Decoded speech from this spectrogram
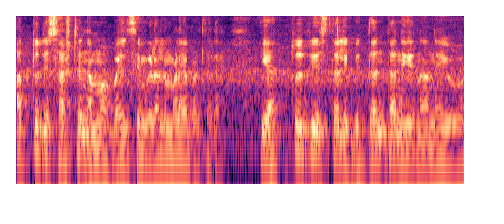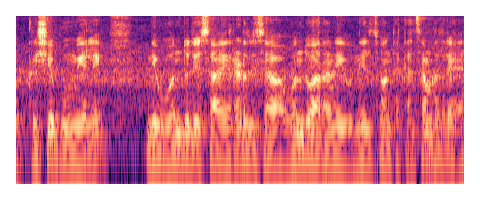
ಹತ್ತು ದಿವಸ ಅಷ್ಟೇ ನಮ್ಮ ಬಯಲುಸೀಮೆಗಳಲ್ಲಿ ಮಳೆ ಬರ್ತದೆ. ಈ ಹತ್ತು ದಿವಸದಲ್ಲಿ ಬಿದ್ದಂಥ ನೀರನ್ನ ನೀವು ಕೃಷಿ ಭೂಮಿಯಲ್ಲಿ ನೀವು ಒಂದು ದಿವಸ ಎರಡು ದಿವಸ ಒಂದು ವಾರ ನೀವು ನಿಲ್ಲಿಸುವಂಥ ಕೆಲಸ ಮಾಡಿದ್ರೆ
